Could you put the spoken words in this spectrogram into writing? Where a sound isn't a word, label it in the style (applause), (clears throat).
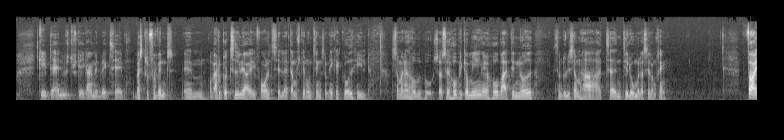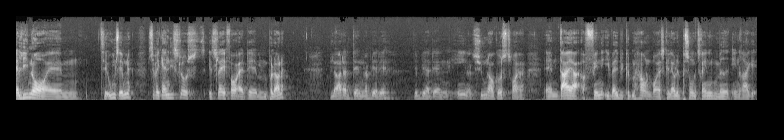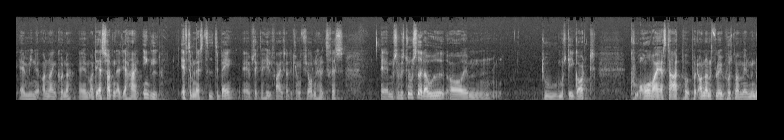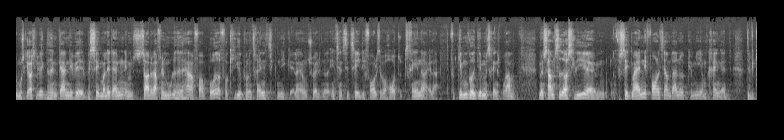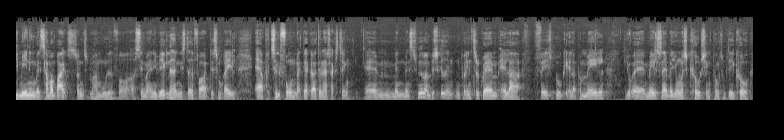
gribe det an, hvis du skal i gang med et vægttab, hvad skal du forvente, øhm, og hvad har du gjort tidligere i forhold til, at der måske er nogle ting, som ikke er gået helt, som man havde håbet på. Så, så jeg håber, det giver mening, og jeg håber, at det er noget, som du ligesom har taget en dialog med dig selv omkring. Før jeg lige når øhm, til ugens emne, så vil jeg gerne lige slå et slag for, at øhm, på lørdag, lørdag den, hvad bliver det? Det bliver den 21. august, tror jeg. Øhm, der er jeg at finde i Valby København, hvor jeg skal lave lidt personlig træning med en række af mine online kunder. Øhm, og det er sådan, at jeg har en enkelt eftermiddagstid tilbage. Øhm, hvis ikke ikke er helt fejl, så er det kl. 14.50. Så hvis du nu sidder derude, og du måske godt kunne overveje at starte på, på et online forløb hos mig, men, men du måske også i virkeligheden gerne lige vil, vil se mig lidt andet, jamen, så er det i hvert fald en mulighed her for både at få kigget på noget træningsteknik, eller eventuelt noget intensitet i forhold til, hvor hårdt du træner, eller få gennemgået et hjemmetræningsprogram, men samtidig også lige øh, få set mig an i forhold til, om der er noget kemi omkring, at det vil give mening med et samarbejde, sådan at du har mulighed for at se mig an i virkeligheden, i stedet for, at det som regel er på telefonen, at jeg gør den her slags ting. Øh, men, men smid mig en besked enten på Instagram, eller Facebook, eller på mail, jo, øh, mailsnab af jonascoaching.dk.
